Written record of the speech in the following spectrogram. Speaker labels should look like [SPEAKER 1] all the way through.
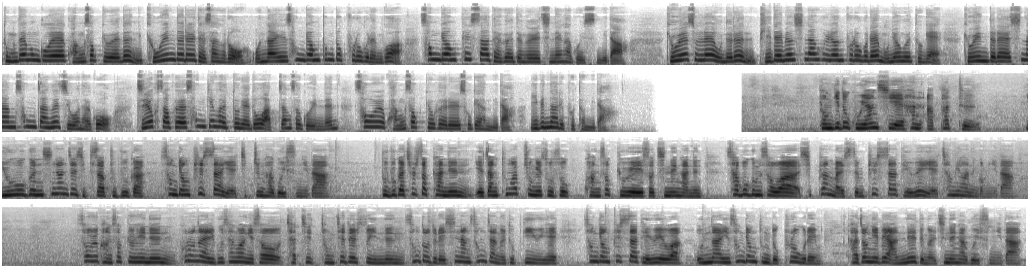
[SPEAKER 1] 동대문구의 광석교회는 교인들을 대상으로 온라인 성경 통독 프로그램과 성경 필사 대회 등을 진행하고 있습니다. 교회 순례 오늘은 비대면 신앙훈련 프로그램 운영을 통해 교인들의 신앙 성장을 지원하고 지역사회 섬김 활동에도 앞장서고 있는 서울 광석교회를 소개합니다. 이빈나 리포터입니다.
[SPEAKER 2] 경기도 고양시의 한 아파트. 유호근 신현재 집사 부부가 성경 필사에 집중하고 있습니다. 부부가 출석하는 예장 통합총회 소속 광석교회에서 진행하는 사복음서와 시편 말씀 필사 대회에 참여하는 겁니다. 서울 광석교회는 코로나19 상황에서 자칫 정체될 수 있는 성도들의 신앙 성장을 돕기 위해 성경 필사 대회와 온라인 성경 통독 프로그램, 가정예배 안내 등을 진행하고 있습니다.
